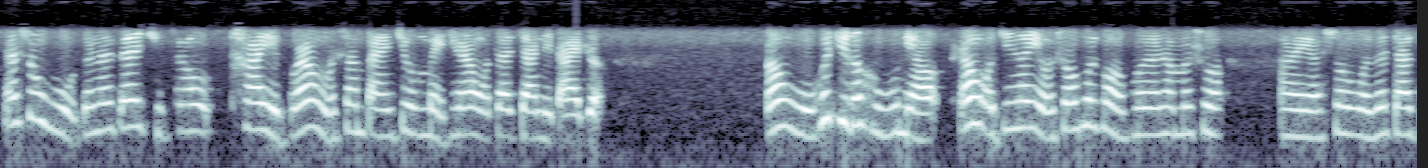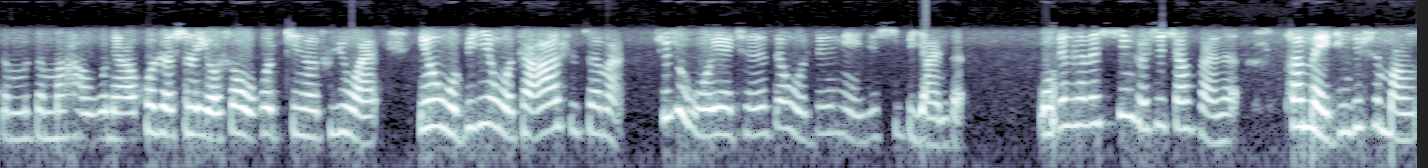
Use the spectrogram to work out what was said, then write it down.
但是我跟他在一起之后，他也不让我上班，就每天让我在家里待着，然后我会觉得很无聊，然后我经常有时候会跟我朋友他们说，哎呀，说我在家怎么怎么好无聊，或者是有时候我会经常出去玩，因为我毕竟我才二十岁嘛，其实我也承认在我这个年纪是比较的，我跟他的性格是相反的，他每天就是忙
